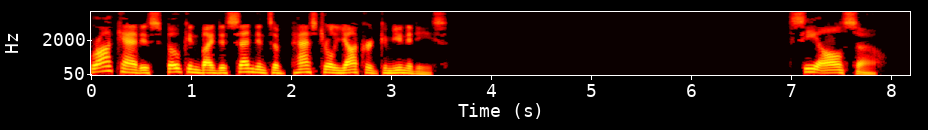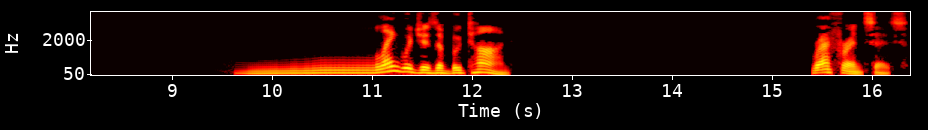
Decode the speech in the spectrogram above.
Brokkat is spoken by descendants of pastoral yakherd communities. See also Languages of Bhutan. References.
